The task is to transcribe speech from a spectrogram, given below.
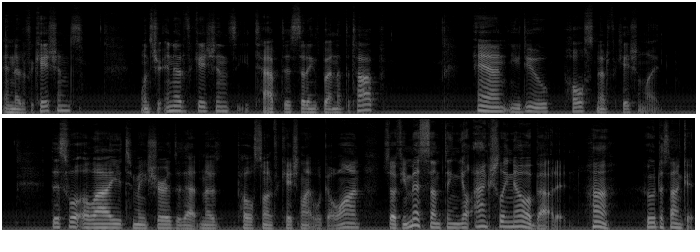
and notifications. Once you're in notifications, you tap this settings button at the top and you do pulse notification light. This will allow you to make sure that that no pulse notification light will go on. So if you miss something, you'll actually know about it. Huh, who'd have thunk it?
